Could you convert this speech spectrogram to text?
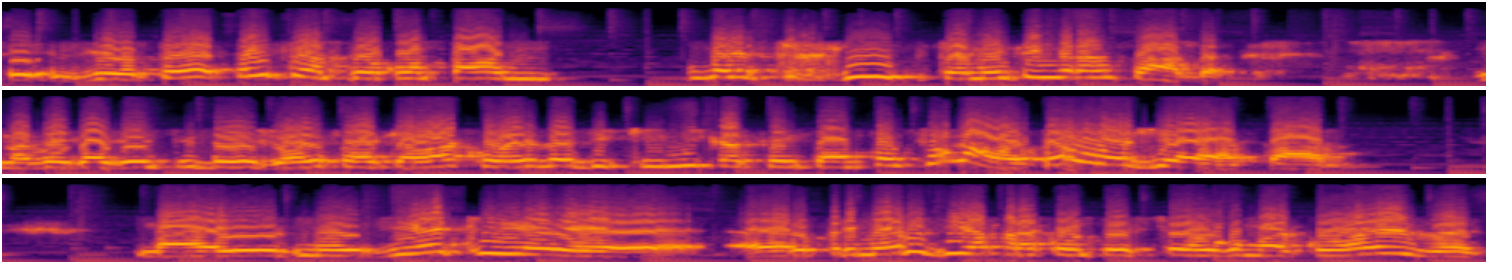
Viu, tem, tem tempo pra eu contar um- uma história que é muito engraçada. Na verdade, gente se beijou e foi aquela coisa de química sem sensacional. Até hoje é, sabe? Mas no dia que era o primeiro dia pra acontecer alguma coisa,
